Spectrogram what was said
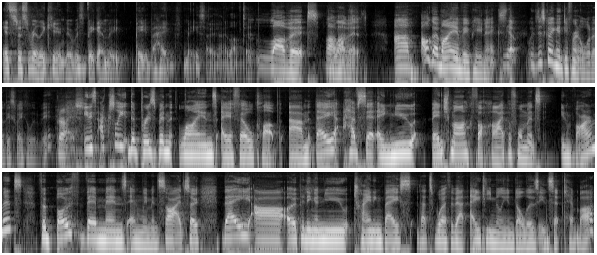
it's just really cute and it was big MVP behavior for me so I loved it Love it. Love, it. it. Um, I'll go my MVP next. Yep. We're just going a different order this week a little bit. Great. It is actually the Brisbane Lions AFL club. Um, they have set a new benchmark for high performance environments for both their men's and women's side. So they are opening a new training base that's worth about $80 million in September.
